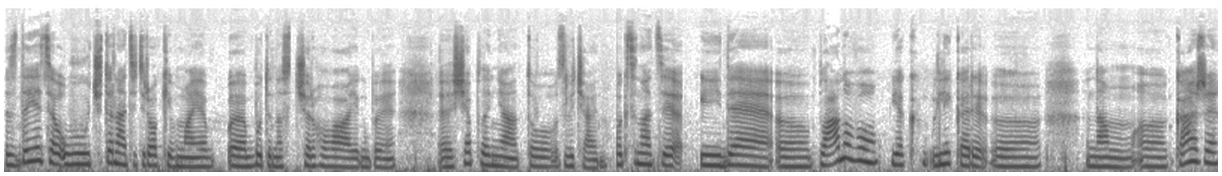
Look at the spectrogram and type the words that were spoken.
Здається, у 14 років має е, бути нас чергова якби, е, щеплення, то звичайно. Вакцинація йде е, планово, як лікар нам каже.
